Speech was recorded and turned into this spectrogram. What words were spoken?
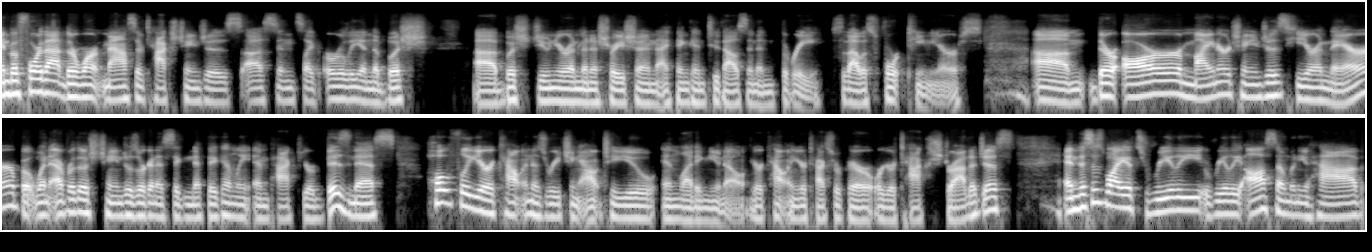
And before that, there weren't massive tax changes uh, since like early in the Bush. Uh, Bush Jr. administration, I think in 2003. So that was 14 years. Um, there are minor changes here and there, but whenever those changes are going to significantly impact your business, hopefully your accountant is reaching out to you and letting you know your accountant your tax preparer or your tax strategist. And this is why it's really really awesome when you have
